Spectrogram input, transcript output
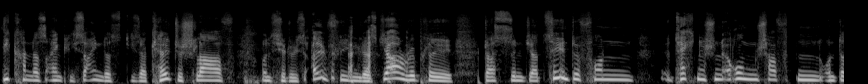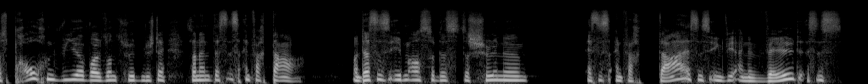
wie kann das eigentlich sein, dass dieser Kälteschlaf uns hier durchs All fliegen lässt? Ja, Ripley, das sind Jahrzehnte von technischen Errungenschaften und das brauchen wir, weil sonst würden wir stellen, sondern das ist einfach da. Und das ist eben auch so das, das Schöne, es ist einfach da, es ist irgendwie eine Welt, es ist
